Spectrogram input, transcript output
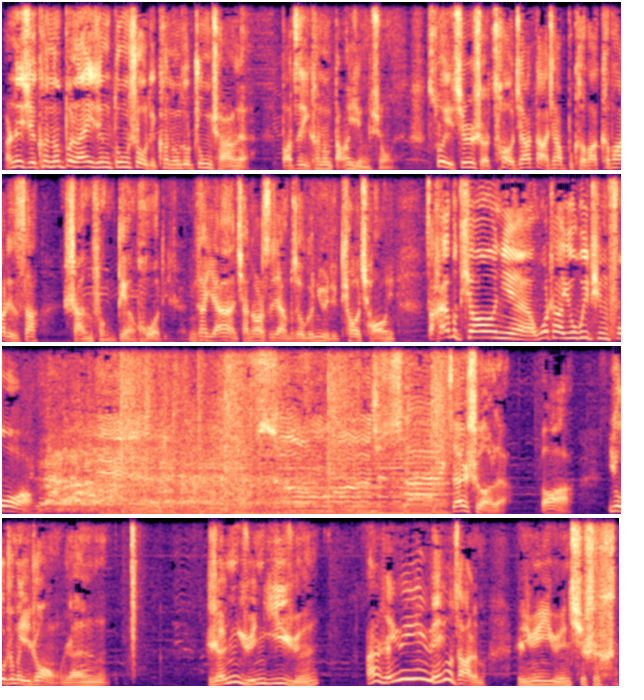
而那些可能本来已经动手的，可能就重拳了，把自己可能当英雄了。所以其实说吵架打架不可怕，可怕的是啥？煽风点火的人。你看延安前段时间不是有个女的跳桥呢？咋还不跳呢？What are you waiting for？再说了，是吧？有这么一种人。人云亦云，啊，人云亦云又咋了嘛？人云亦云其实很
